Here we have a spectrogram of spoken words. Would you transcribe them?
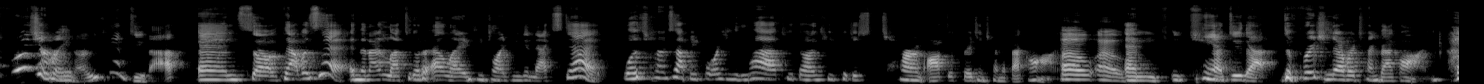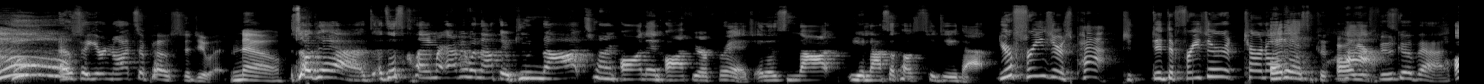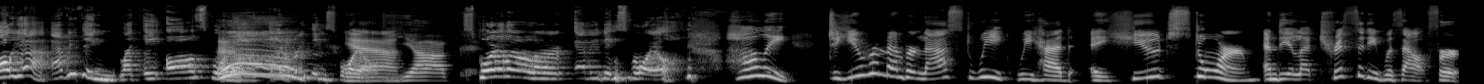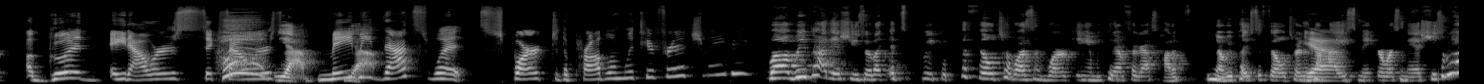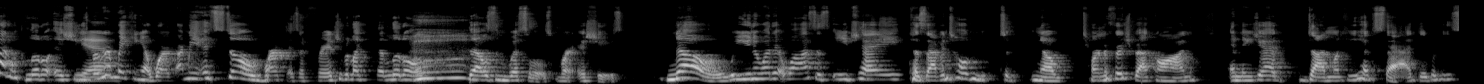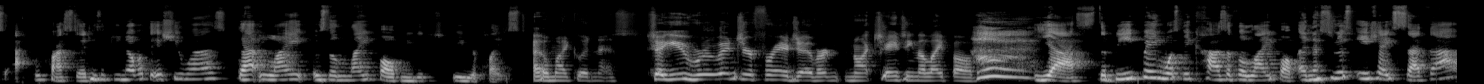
refrigerator. You can't do that. And so that was it. And then I left to go to LA, and he joined me the next day. Well, it turns out before he left, he thought he could just turn off the fridge and turn it back on. Oh, oh. and you, you can't do that. The fridge never turned back on. Oh, so you're not supposed to do it. no. So, yeah, a disclaimer everyone out there, do not turn on and off your fridge. It is not, you're not supposed to do that. Your freezer's packed. Did the freezer turn off? It is. Could all your food go bad? Oh, yeah, everything, like it all spoiled. Oh. Everything spoiled. Yeah. Yuck. Spoiler alert, everything spoiled. Holly, do you remember last week we had a huge storm and the electricity was out for a good eight hours, six hours? yeah. Maybe Yeah. that's what sparked the problem with your fridge, maybe? Well, we've had issues where like it's we could the filter wasn't working and we could never figure out how to you know replace the filter and Yeah. the ice maker was an issue. So we had like little issues, but we Yeah. were making it work. I mean, it still worked as a fridge, but like the little bells and whistles were issues. No, well, you know what it was? Is EJ because I've been told to you know turn the fridge back on, and EJ had done what he had said, did what he requested. He's like, you know what the issue was? That light it was the light bulb needed to be replaced. Oh my goodness. So you ruined your fridge over not changing the light bulb. Yes, the beeping was because of the light bulb. And as soon as EJ said that,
